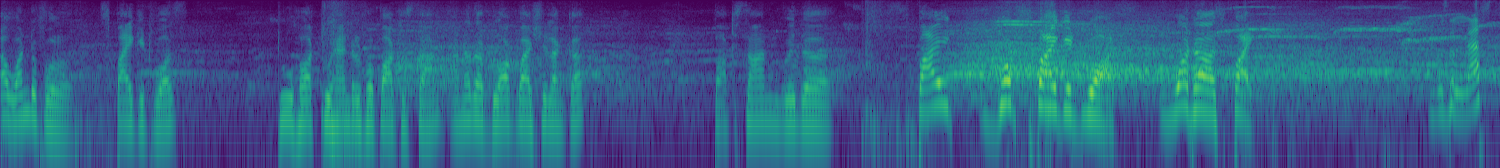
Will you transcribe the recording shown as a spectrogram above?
A wonderful spike it was. Too hot to handle for Pakistan. Another block by Sri Lanka. Pakistan with a spike. Good spike it was. What a spike. It was a left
